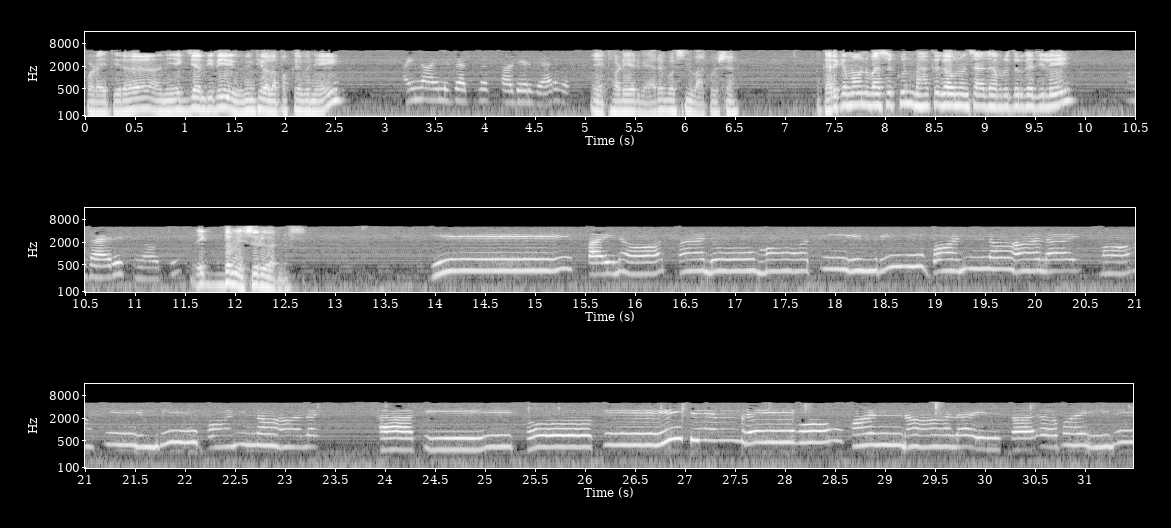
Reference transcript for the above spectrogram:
पढाइतिर अनि एक्जाम दिँदै हुनुहुन्थ्यो होला पक्कै पनि है? ए थर्ड इयर भएर बस्नु भएको छ। कार्यक्रममा आउनु भएको छ कुन भाका गाउनुहुन्छ आज हाम्रो दुर्गाजीले? एकदमै सुरु गर्नुहोस्। हे पाइन सानो म तिम्री बन्नलाई म तिम्री बन्नलाई छाती ठोकी तिम्रै हो भन्नलाई तर मैले।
